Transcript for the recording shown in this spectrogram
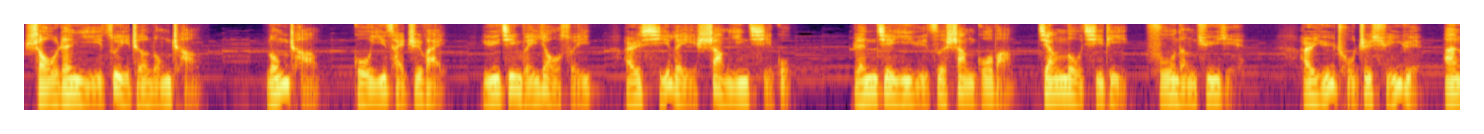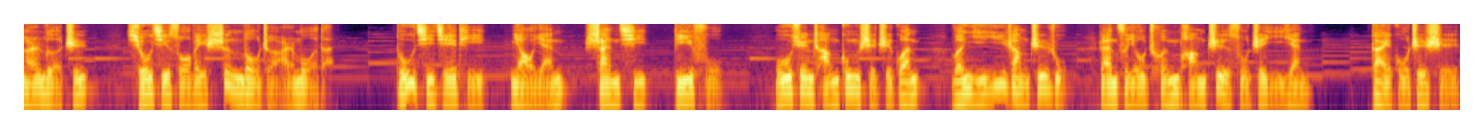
守人以罪者，龙场。龙场，古夷蔡之外，于今为要随，而习类上因其故。人皆以与自上国往，将陋其地，弗能居也。而余处之寻乐，安而乐之。”求其所谓甚陋者而莫的，读其节题，鸟言山栖低伏，无宣长公事之官，闻宜揖让之入，然自由唇旁质素之仪焉。盖古之时，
